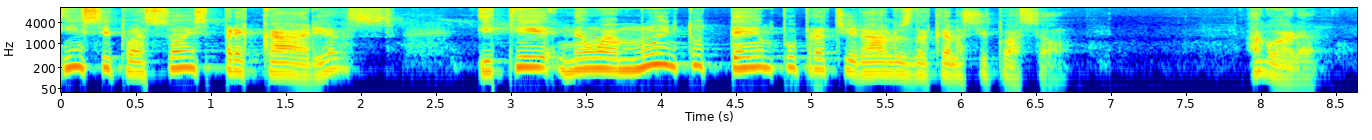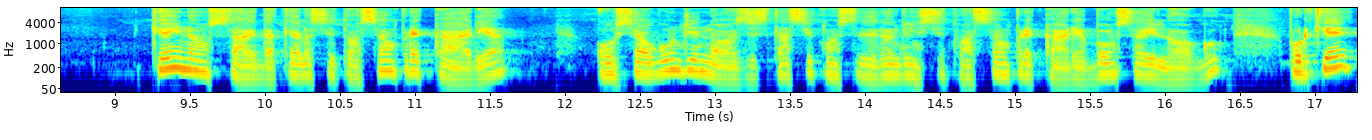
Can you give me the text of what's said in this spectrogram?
em situações precárias e que não há muito tempo para tirá-los daquela situação. Agora, quem não sai daquela situação precária, ou se algum de nós está se considerando em situação precária, é bom sair logo, porque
